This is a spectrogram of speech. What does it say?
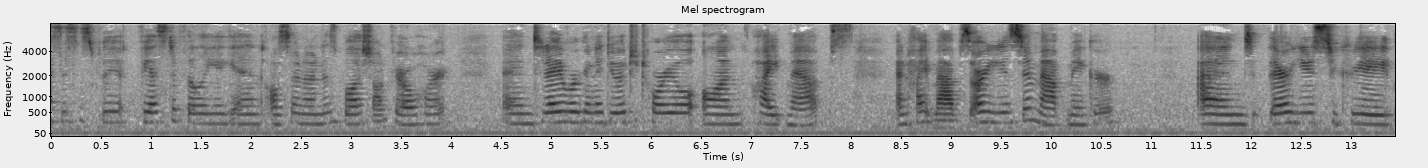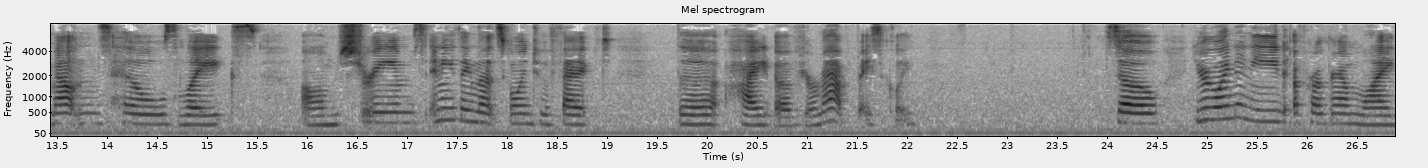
guys, this is Fiesta Filly again, also known as Blush on Feral Heart, and today we're going to do a tutorial on height maps. And height maps are used in MapMaker, and they're used to create mountains, hills, lakes, um, streams, anything that's going to affect the height of your map, basically. So, you're going to need a program like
